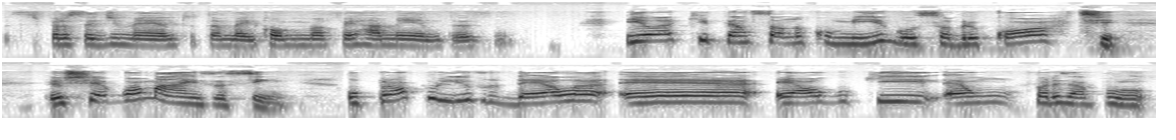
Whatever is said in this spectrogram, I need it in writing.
esses procedimentos também como uma ferramenta, assim. E eu aqui pensando comigo sobre o corte, eu chego a mais, assim. O próprio livro dela é, é algo que é um, por exemplo,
